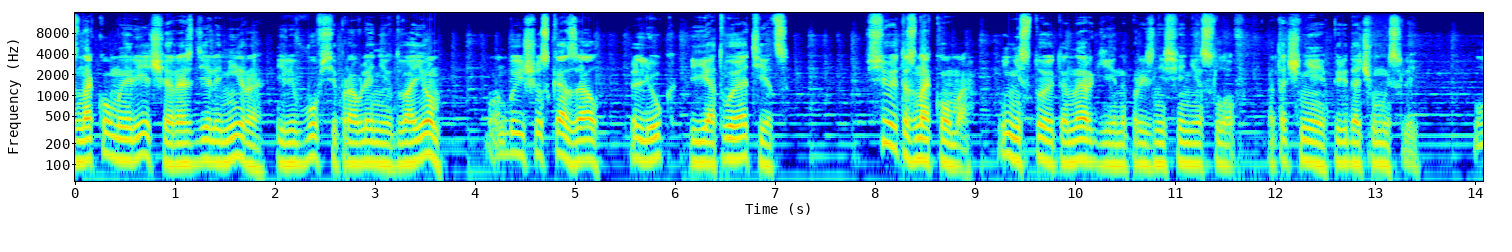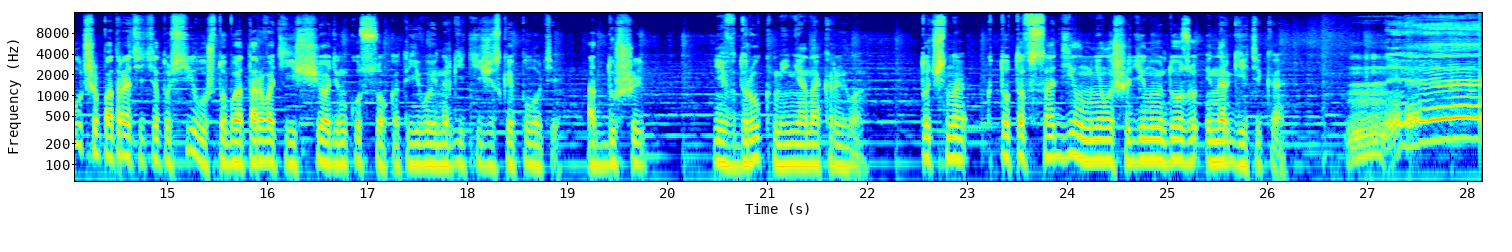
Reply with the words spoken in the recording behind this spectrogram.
знакомые речи о разделе мира или вовсе правлении вдвоем, он бы еще сказал «Люк, я твой отец». Все это знакомо, и не стоит энергии на произнесение слов, а точнее передачу мыслей. Лучше потратить эту силу, чтобы оторвать еще один кусок от его энергетической плоти, от души. И вдруг меня накрыло. Точно кто-то всадил мне лошадиную дозу энергетика. «Нет!»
